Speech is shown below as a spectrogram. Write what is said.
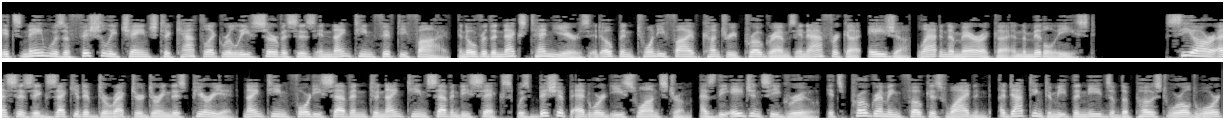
Its name was officially changed to Catholic Relief Services in 1955, and over the next 10 years it opened 25 country programs in Africa, Asia, Latin America and the Middle East. CRS's executive director during this period 1947 was Bishop Edward E. Swanstrom. As the agency grew, its programming focus widened, adapting to meet the needs of the post-World War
